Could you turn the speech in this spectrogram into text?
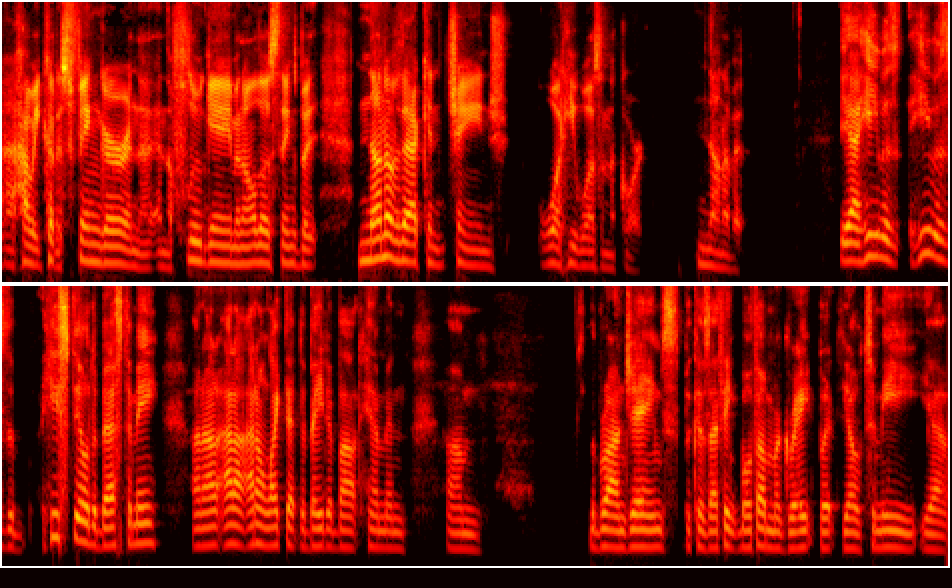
uh, how he cut his finger and the and the flu game and all those things. But none of that can change what he was in the court. None of it. Yeah, he was. He was the. He's still the best to me, and I. I don't like that debate about him and um, LeBron James because I think both of them are great. But you know, to me, yeah,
